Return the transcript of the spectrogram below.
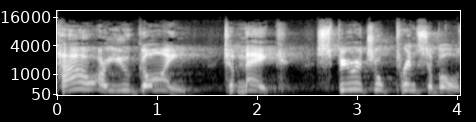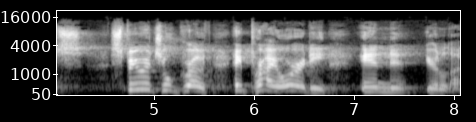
How are you going to make spiritual principles, spiritual growth a priority in your,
